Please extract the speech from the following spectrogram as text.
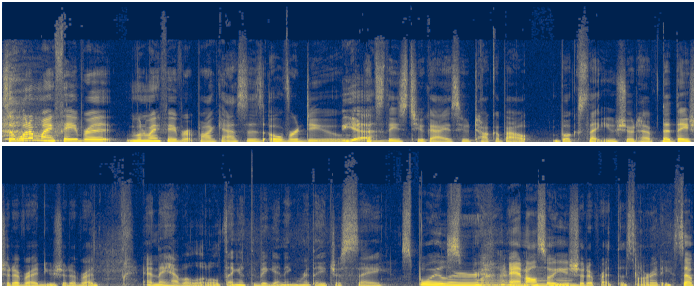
so one of my favorite one of my favorite podcasts is Overdue. Yeah. It's these two guys who talk about books that you should have that they should have read, you should have read. And they have a little thing at the beginning where they just say spoiler, Spoiler. and also you should have read this already. So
